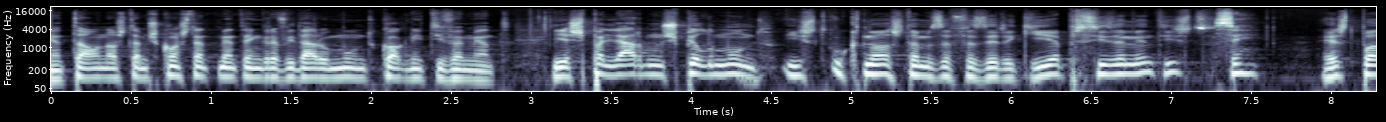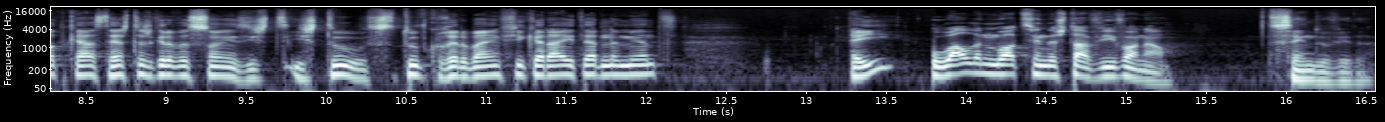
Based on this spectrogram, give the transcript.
Então nós estamos constantemente a engravidar o mundo cognitivamente e a espalhar-nos pelo mundo. Isto, o que nós estamos a fazer aqui é precisamente isto. Sim. Este podcast, estas gravações, isto, isto se tudo correr bem, ficará eternamente aí? O Alan Watts ainda está vivo ou não? Sem dúvida.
